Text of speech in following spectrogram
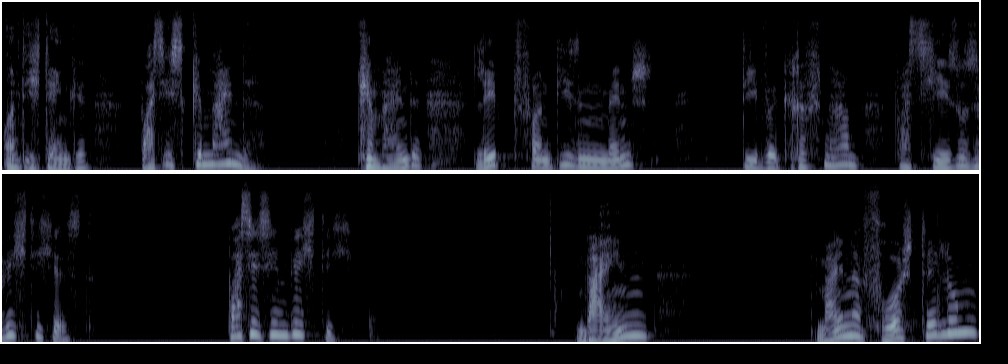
Und ich denke, was ist Gemeinde? Gemeinde lebt von diesen Menschen, die begriffen haben, was Jesus wichtig ist. Was ist ihm wichtig? Mein, meine Vorstellung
